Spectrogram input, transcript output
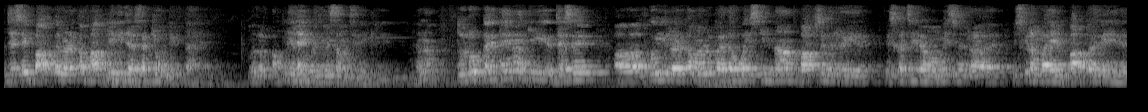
जैसे बाप का लड़का बाप के ही जैसा क्यों दिखता है? मतलब अपने लैंग्वेज में समझने के लिए है ना? तो लोग कहते हैं ना कि जैसे आ, कोई लड़का मान लो पैदा हुआ इसकी नाक बाप से मिल रही है इसका चेहरा मम्मी से मिल रहा है इसकी लंबाई बाप पर गई है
